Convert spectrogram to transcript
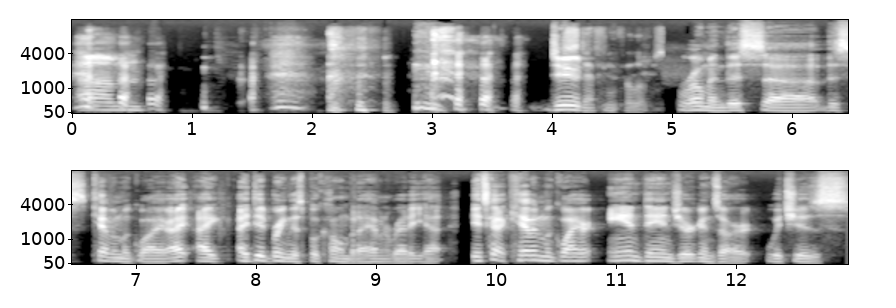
Um, Dude, Phillips. Roman, this uh this Kevin Maguire. I, I I did bring this book home, but I haven't read it yet. It's got Kevin Maguire and Dan Jurgens art, which is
